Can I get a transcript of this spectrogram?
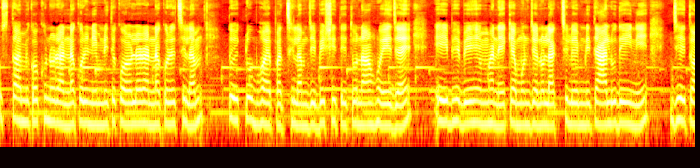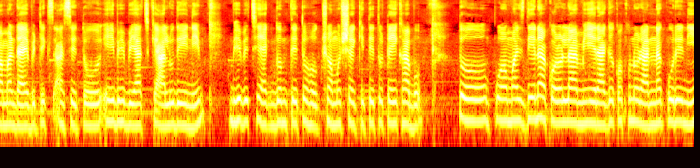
উস্তা আমি কখনো রান্না করিনি, এমনিতে করলা রান্না করেছিলাম। তো একটু ভয় পাচ্ছিলাম যে বেশি তেতো না হয়ে যায়। এই ভেবে মানে কেমন যেন লাগছিল, এমনিতে আলু দেইনি। যেহেতু আমার ডায়াবেটিক্স আছে, তো এই ভেবে আজকে আলু দেইনি। ভেবেছি একদম তেতো হোক, সমস্যা কি তেতোটাই খাব। তো পোয়া মাছ দিয়ে না করলা আমি এর আগে কখনো রান্না করিনি,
